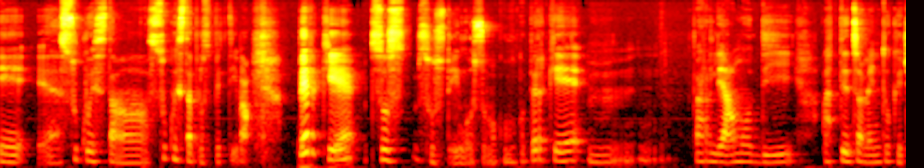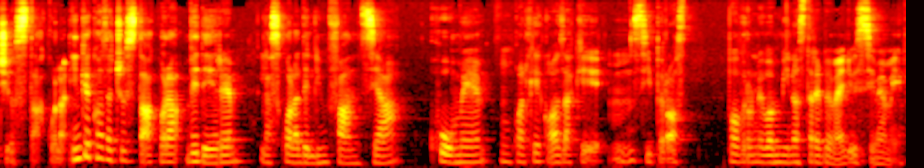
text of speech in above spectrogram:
e, eh, su, questa, su, questa, prospettiva. Perché sos- sostengo, insomma, comunque, perché mh, mm, parliamo di atteggiamento che ci ostacola. In che cosa ci ostacola? Vedere la scuola dell'infanzia come un qualche cosa che mh, mm, sì, però povero mio bambino starebbe meglio insieme a me,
